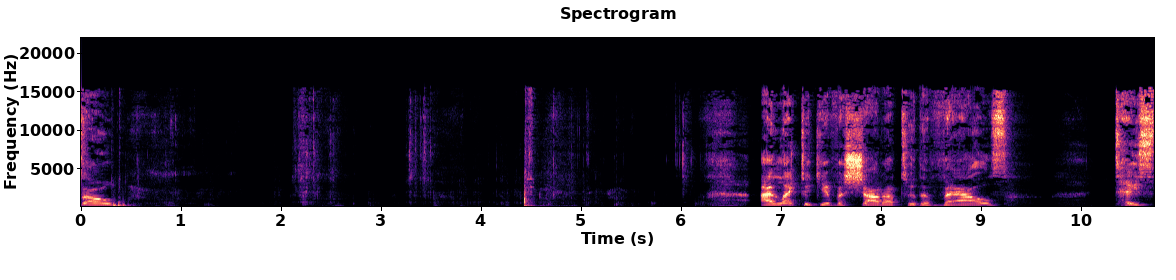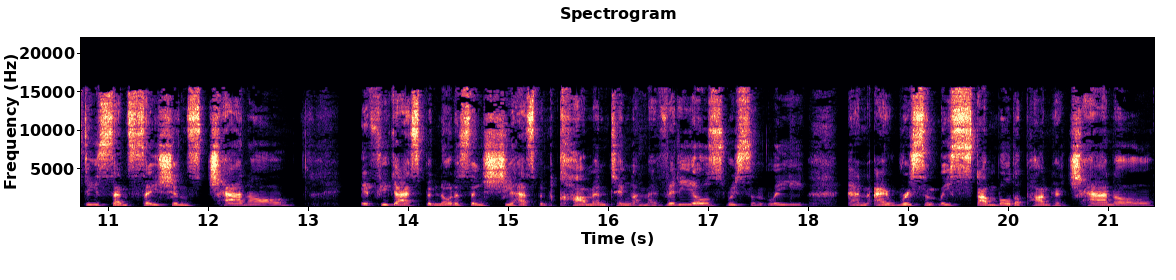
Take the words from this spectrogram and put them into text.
So, I like to give a shout out to the Val's Tasty Sensations channel. If you guys been noticing, she has been commenting on my videos recently, and I recently stumbled upon her channel.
